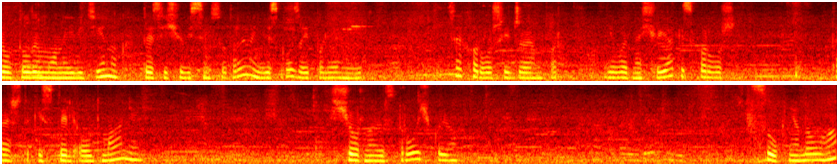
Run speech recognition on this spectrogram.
Жовто-лимонний відтінок 1800 гривень, віскоза і поліамід. Це хороший джемпер. І видно, що якість хороша. Теж такий стиль Old Money з чорною строчкою. Сукня довга.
